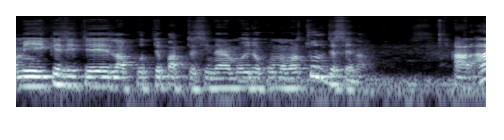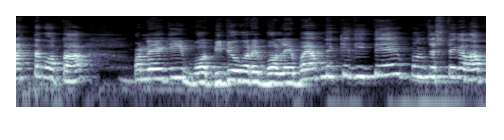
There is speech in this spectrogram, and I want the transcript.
আমি কেজিতে লাভ করতে পারতেছি না ওই রকম আমার চলতেছে না। আর আরেকটা কথা, অনেকেই ভিডিও করে বলে, ভাই, আপনি কেজিতে পঞ্চাশ টাকা লাভ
